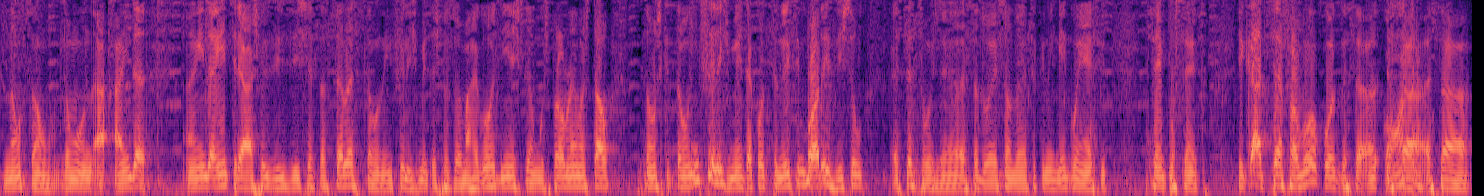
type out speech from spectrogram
Sim. Não são. Então, a- ainda, ainda entre aspas, existe essa seleção. Né? Infelizmente, as pessoas mais gordinhas, que têm alguns problemas e tal, são os que estão, infelizmente, acontecendo isso, embora existam exceções. Né? Essa doença é uma doença que ninguém conhece 100%. Ricardo, você é a favor contra essa, essa, Contra. essa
